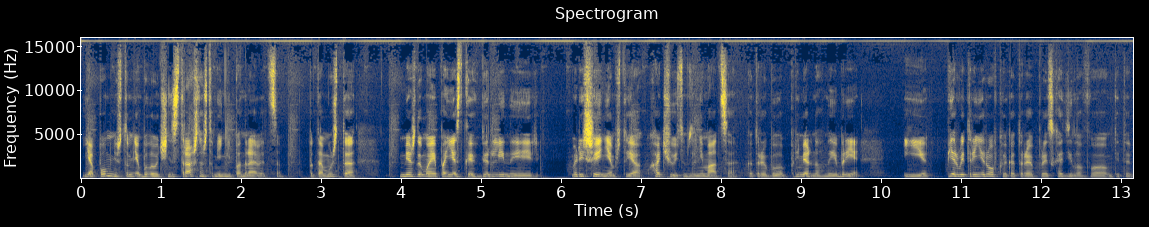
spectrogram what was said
Я помню, что мне было очень страшно, что мне не понравится. Потому что между моей поездкой в Берлин и решением, что я хочу этим заниматься, которое было примерно в ноябре, и первой тренировкой, которая происходила в где-то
